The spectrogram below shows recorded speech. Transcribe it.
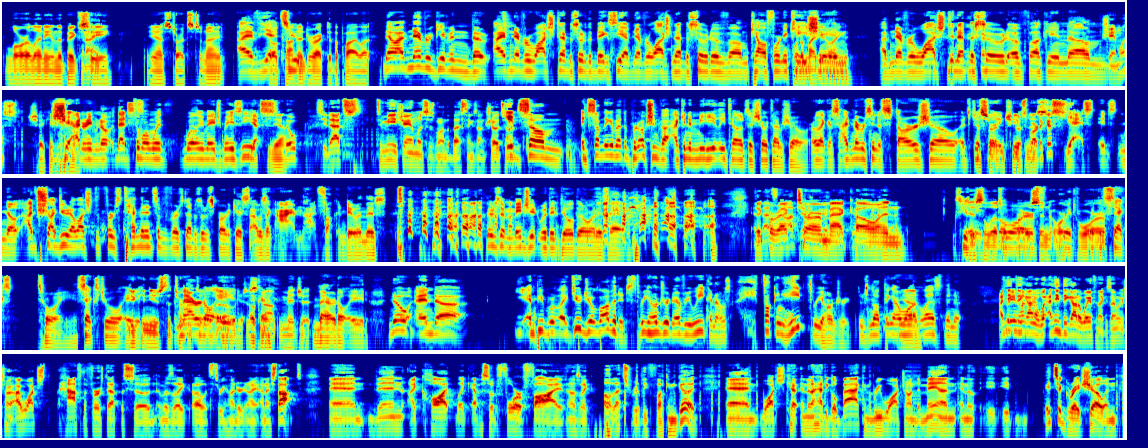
Laura Linney and the Big Tonight? C. Yeah, it starts tonight. I have Bill yet to. Directed the pilot. Now I've never given the. I've never watched an episode of the Big C. I've never watched an episode of um, Californication. What am I doing? I've never watched an episode of fucking um. Shameless. Shaking. my Shit, I don't even know. That's the one with William H Macy. Yes. Yeah. Nope. See, that's to me, Shameless is one of the best things on Showtime. It's um, it's something about the production value. I can immediately tell it's a Showtime show, or like a, I've never seen a Starz show. It's A just certain like Go cheapness. Spartacus. Yes, it's no. I've tried, dude. I watched the first ten minutes of the first episode of Spartacus. I was like, I'm not fucking doing this. There's a midget with a dildo on his head. the correct term, Matt Cohen. Excuse Is me, a little person or with, dwarf. with a sex toy, sexual aid, You can use the term Marital dildo, aid. just Okay. not midget. marital aid. No, and uh, yeah, and people were like, dude, you'll love it. It's 300 every week, and I was, I fucking hate 300. There's nothing I Yeah. want less than a. I think they got away. I think they got away from that because I, was talking- I watched half the first episode and was like, "Oh, it's 300," and I and I stopped. And then I caught like episode four or five, and I was like, "Oh, that's really fucking good." And watched, and then I had to go back and rewatch on demand, and it, it it's a great show. And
